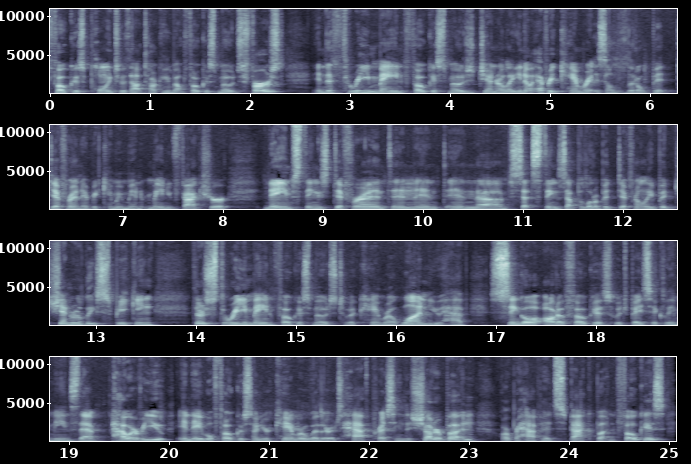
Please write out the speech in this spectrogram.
focus points without talking about focus modes first. In the three main focus modes generally, you know, every camera is a little bit different. Every camera manufacturer names things different and, and, and uh, sets things up a little bit differently. But generally speaking, there's three main focus modes to a camera. One, you have single autofocus, which basically means that however you enable focus on your camera, whether it's half pressing the shutter button or perhaps it's back button focus,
